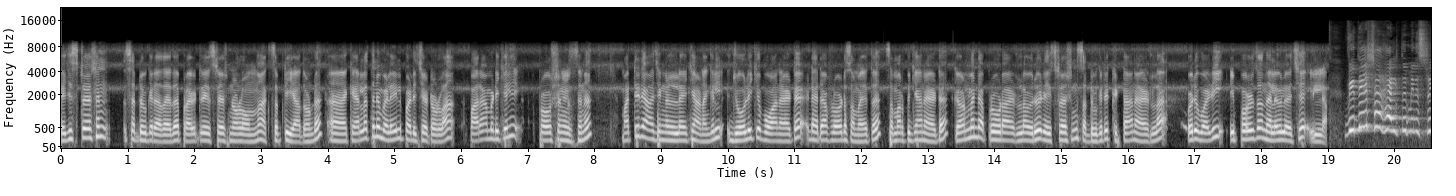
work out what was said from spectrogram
രജിസ്ട്രേഷൻ സർട്ടിഫിക്കറ്റ് അതായത് പ്രൈവറ്റ് രജിസ്ട്രേഷനുള്ള ഒന്നും അക്സെപ്റ്റ് ചെയ്യാത്തതുകൊണ്ട് കേരളത്തിന് വെളിയിൽ പഠിച്ചിട്ടുള്ള പാരാമെഡിക്കൽ പ്രൊഫഷണൽസിന് മറ്റ് രാജ്യങ്ങളിലേക്കാണെങ്കിൽ ജോലിക്ക് പോകാനായിട്ട് ഡാറ്റ ഫ്ലോയുടെ സമയത്ത് സമർപ്പിക്കാനായിട്ട് ഗവൺമെന്റ് അപ്രൂവ്ഡ് ആയിട്ടുള്ള ഒരു രജിസ്ട്രേഷൻ സർട്ടിഫിക്കറ്റ് കിട്ടാനായിട്ടുള്ള ഒരു വഴി ഇപ്പോഴത്തെ നിലവിൽ വെച്ച് ഇല്ല. ഹെൽത്ത് മിനിസ്ട്രി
